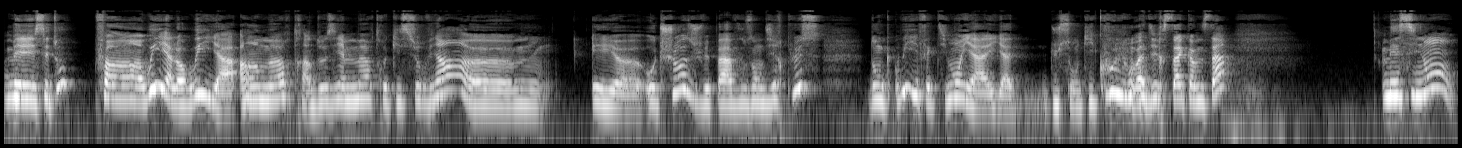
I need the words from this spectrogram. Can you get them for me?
Mais c'est tout. Enfin, oui, alors oui, il y a un meurtre, un deuxième meurtre qui survient et autre chose. Je vais pas vous en dire plus. Donc oui, effectivement, il y a, y a du son qui coule, on va dire ça comme ça. Mais sinon,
